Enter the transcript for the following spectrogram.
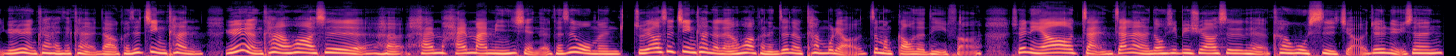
远远看还是看得到，可是近看，远远看的话是很还还蛮明显的。可是我们主要是近看的人的话，可能真的看不了这么高的地方。所以你要展展览的东西，必须要是客户视角，就是女生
